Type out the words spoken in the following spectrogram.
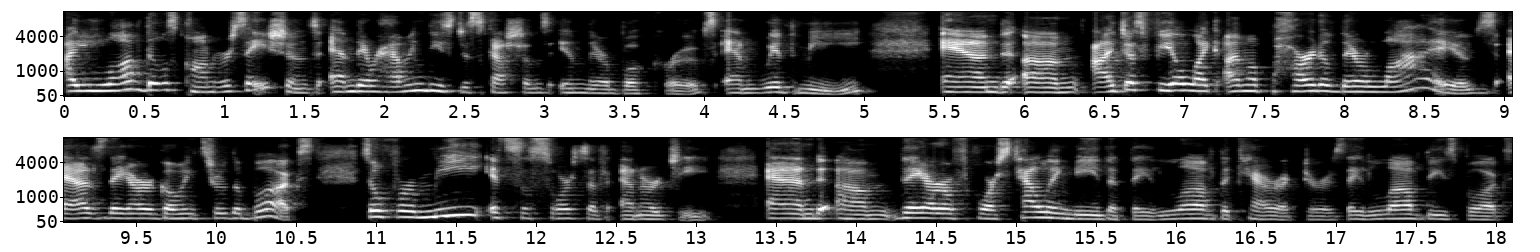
I love those conversations. And they're having these discussions in their book groups and with me. And um, I just feel like I'm a part of their lives as they are going through the books. So for me, it's a source of energy. And um, they are, of course, telling me that they love the characters, they love these books.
